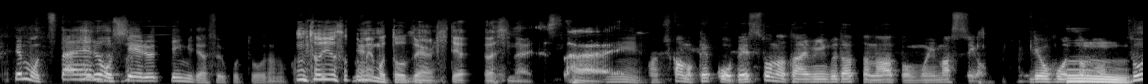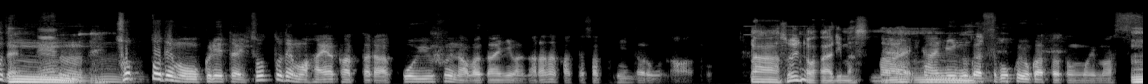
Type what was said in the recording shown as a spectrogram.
でも伝える、教えるって意味ではそういうことなのかそういう側面も当然否定はしないです。はい。しかも結構ベストなタイミングだったなと思いますよ。両方とも。んそうだよねうんうんちょっとでも遅れたり、ちょっとでも早かったら、こういう風な話題にはならなかった作品だろうなああ、そういうのはありますね。と。はい。タイミングがすごく良かったと思います。う。うん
